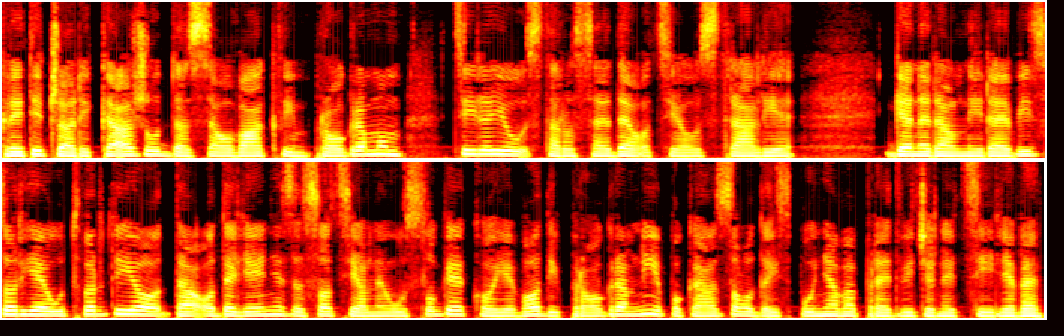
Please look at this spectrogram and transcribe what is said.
Kritičari kažu da se ovakvim programom ciljaju starosedeoci Australije. Generalni revizor je utvrdio da Odeljenje za socijalne usluge koje vodi program nije pokazalo da ispunjava predviđene ciljeve.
